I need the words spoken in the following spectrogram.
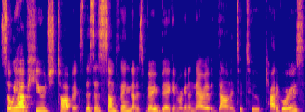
So we have huge topics. This is something that is very big and we're going to narrow it down into two categories.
